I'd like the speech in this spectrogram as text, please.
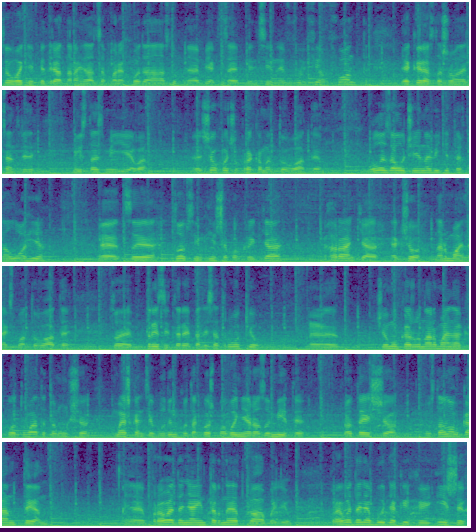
Сьогодні підрядна організація переходить на наступний об'єкт. Це пенсійний фонд, який розташований в центрі міста Змієва. Що хочу прокоментувати. Були залучені новітні технології. Це зовсім інше покриття. Гарантія, якщо нормально експлуатувати, це 30-50 років. Е, Чому кажу нормально експлуатувати? Тому що мешканці будинку також повинні розуміти про те, що установка антенн, е, проведення інтернет-кабелів, проведення будь-яких інших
